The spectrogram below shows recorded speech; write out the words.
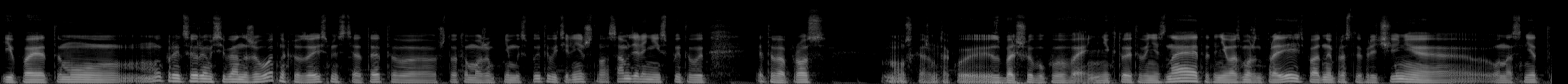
И поэтому мы проецируем себя на животных, и в зависимости от этого что-то можем к ним испытывать или нет, что на самом деле не испытывают, это вопрос ну, скажем, такой с большой буквы «В». Никто этого не знает, это невозможно проверить по одной простой причине. У нас нет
